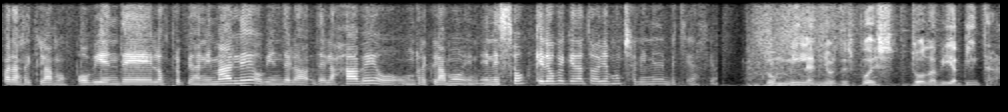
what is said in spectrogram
para reclamos, o bien de los propios animales, o bien de, la, de las aves, o un reclamo en, en eso. Creo que queda todavía mucha línea de investigación. Dos mil años después, todavía pita.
